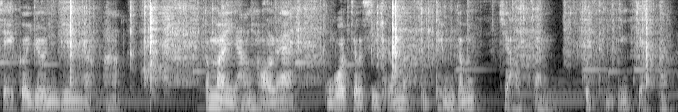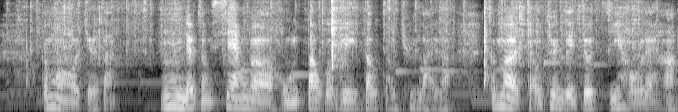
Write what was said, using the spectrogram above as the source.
这个原因了哈。咁啊，然后呢，我就是咁不停咁搅拌，不停咁搅拌。咁我觉得嗯，有种香嘅红豆嘅味道走出嚟啦。咁啊，走出嚟咗之后咧吓，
